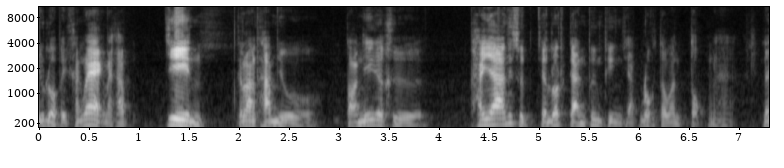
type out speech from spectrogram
ยุโรปเป็นครั้งแรกนะครับ จีนกำลังทำอยู่ ตอนนี้ก็คือพยายามที่สุดจะลดการพึ่งพิงจากโลกตะวันตกนะฮะและ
